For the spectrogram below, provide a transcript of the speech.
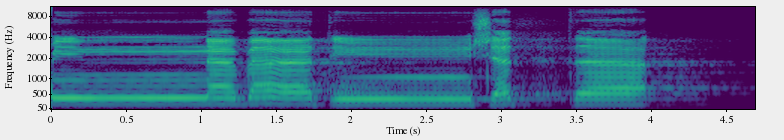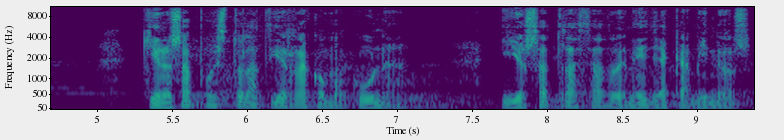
من نبات شتى quien os ha puesto la tierra como cuna, y os ha trazado en ella caminos,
